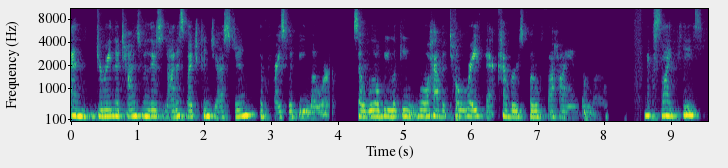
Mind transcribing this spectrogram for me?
And during the times when there's not as much congestion, the price would be lower. So we'll be looking, we'll have a toll rate that covers both the high and the low. Next slide, please.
